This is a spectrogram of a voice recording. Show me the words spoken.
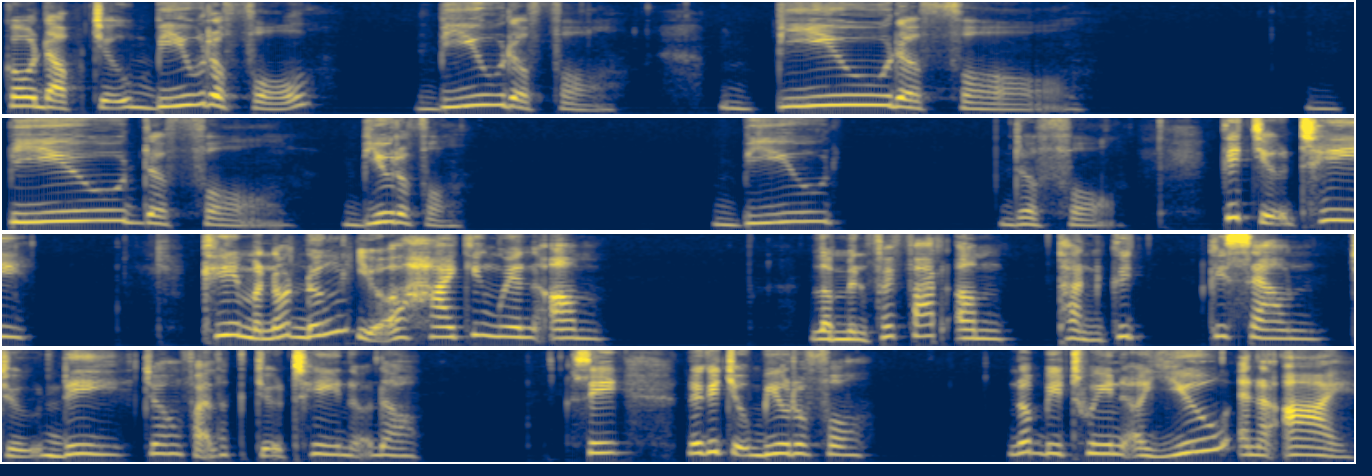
Cô đọc chữ beautiful. Beautiful. Beautiful. Beautiful. Beautiful. Beautiful. Cái chữ T khi mà nó đứng giữa hai cái nguyên âm là mình phải phát âm thành cái cái sound chữ D chứ không phải là chữ T nữa đâu. See, nên cái chữ beautiful nó between a U and a I,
